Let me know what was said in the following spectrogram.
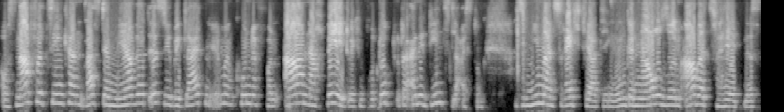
aus nachvollziehen kann, was der Mehrwert ist. Wir begleiten immer einen Kunde von A nach B durch ein Produkt oder eine Dienstleistung. Also niemals rechtfertigen und genauso im Arbeitsverhältnis.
